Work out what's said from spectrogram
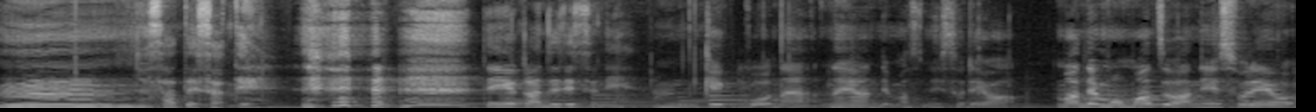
うーんさてさて っていう感じですね、うん、結構な悩んでますねそれは。まあでもまずはねそれを、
